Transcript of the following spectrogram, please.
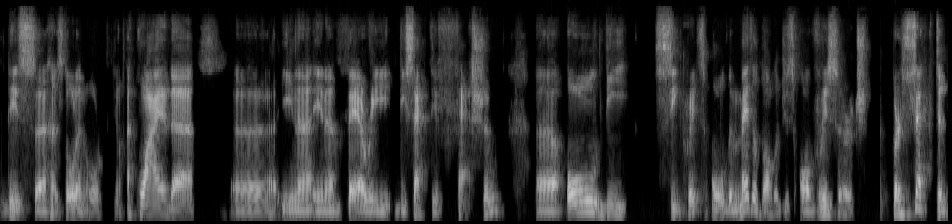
this uh, stolen or you know, acquired uh, in a in a very deceptive fashion uh, all the secrets, all the methodologies of research perfected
